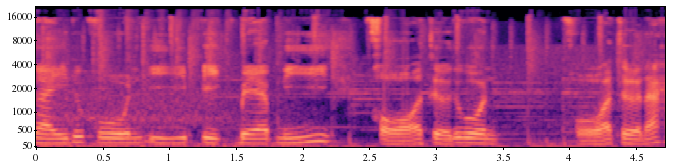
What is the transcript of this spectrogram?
ไงทุกคนอีปิกแบบนี้ ขอเธอทุกคนขอเธอนะ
